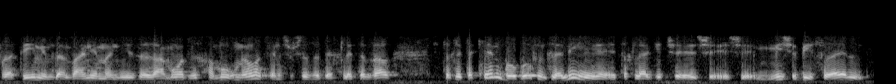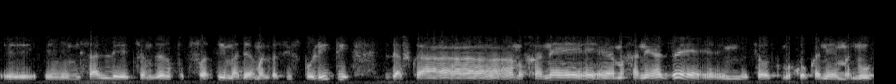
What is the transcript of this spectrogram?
סרטים עם דוון ימני, זה רע מאוד וחמור מאוד, ואני חושב שזה בהחלט דבר שצריך לתקן בו באופן כללי. צריך להגיד ש, ש, שמי שבישראל ניסה לצנזר סרטים עד היום על בסיס פוליטי, זה דווקא המחנה, המחנה הזה, עם הצעות כמו חוק הנאמנות.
